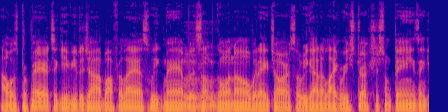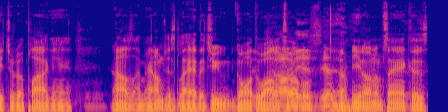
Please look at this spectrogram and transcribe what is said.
I was prepared to give you the job offer last week, man, but something going on with HR, so we got to like restructure some things and get you to apply again. And I was like, man, I'm just glad that you going through all the All trouble. this, yeah. Yeah. You know what I'm saying? Because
